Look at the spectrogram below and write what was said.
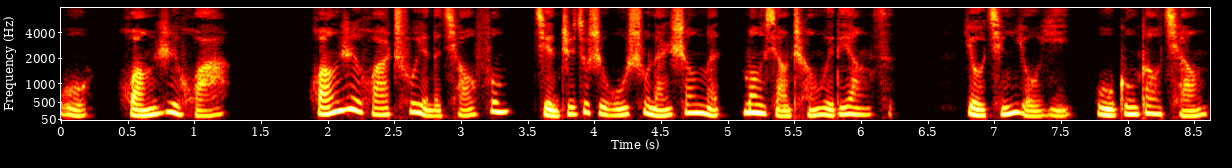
五黄日华，黄日华出演的乔峰，简直就是无数男生们梦想成为的样子，有情有义，武功高强。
